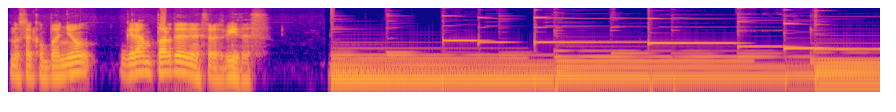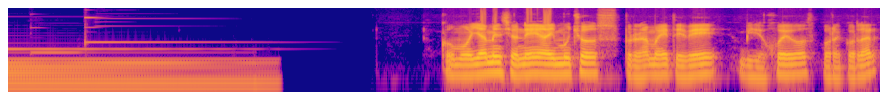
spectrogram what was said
nos acompañó gran parte de nuestras vidas. Como ya mencioné, hay muchos programas de TV, videojuegos por recordar.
